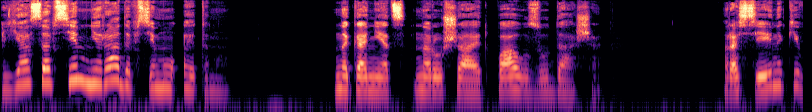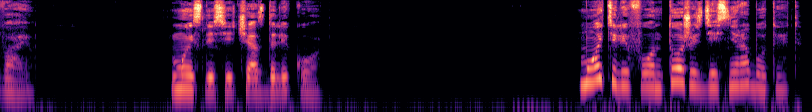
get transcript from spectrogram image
я совсем не рада всему этому». Наконец нарушает паузу Даша. Рассеянно киваю. Мысли сейчас далеко. «Мой телефон тоже здесь не работает»,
